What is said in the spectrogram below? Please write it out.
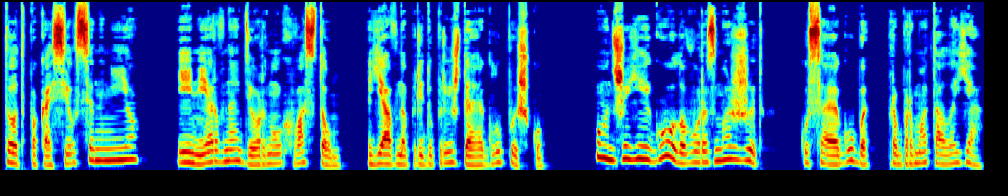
Тот покосился на нее и нервно дернул хвостом, явно предупреждая глупышку. «Он же ей голову размозжит!» Кусая губы, пробормотала я.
